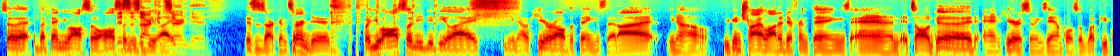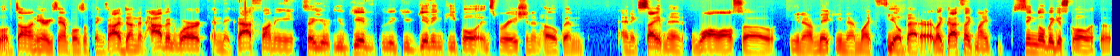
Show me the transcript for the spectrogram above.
So that, but then you also also This need is to our be like, concern, dude. This is our concern, dude. but you also need to be like, you know, here are all the things that I, you know, you can try a lot of different things and it's all good. And here are some examples of what people have done. Here are examples of things I've done that haven't worked and make that funny. So you you give like you're giving people inspiration and hope and and excitement while also, you know, making them like feel better. Like that's like my single biggest goal with the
